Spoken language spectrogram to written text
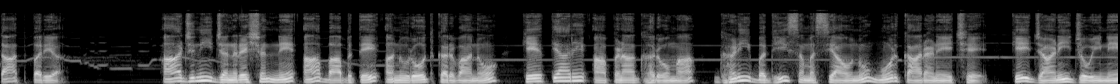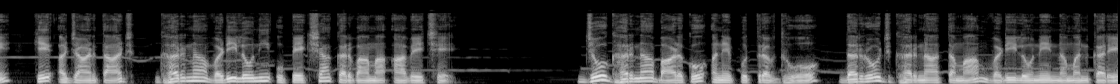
તાત્પર્ય. આજની જનરેશનને આ બાબતે અનુરોધ કરવાનો કે અત્યારે આપણા ઘરોમાં ઘણી બધી સમસ્યાઓનું મૂળ કારણ એ છે, કે જાણી જોઈને કે અજાણતા જ ઘરના વડીલોની ઉપેક્ષા કરવામાં આવે છે. જો ઘરના બાળકો અને પુત્રવધુઓ દરરોજ ઘરના તમામ વડીલોને નમન કરે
